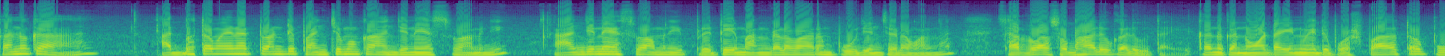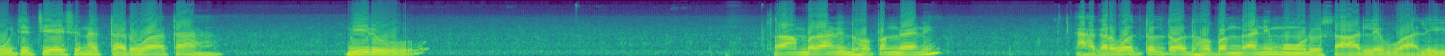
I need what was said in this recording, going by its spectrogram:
కనుక అద్భుతమైనటువంటి పంచముఖ ఆంజనేయ స్వామిని ఆంజనేయ స్వామిని ప్రతి మంగళవారం పూజించడం వలన సర్వ శుభాలు కలుగుతాయి. కనుక నూట ఎనిమిది పుష్పాలతో పూజ చేసిన తరువాత మీరు సాంబ్రాణి ధూపం కానీ అగరబత్తులతో ధూపం కానీ మూడు సార్లు ఇవ్వాలి.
